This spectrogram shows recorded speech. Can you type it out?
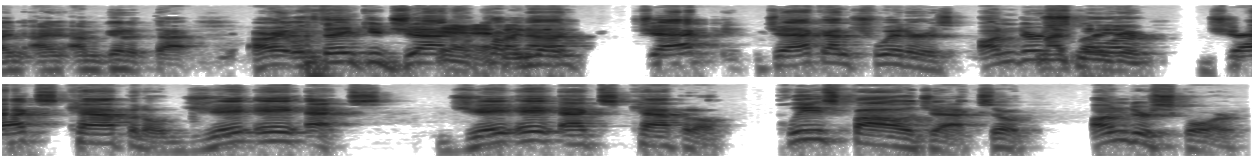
I, I, I'm good at that. All right. Well, thank you, Jack, Yeah, for coming on. Jack, Jack on Twitter is underscore Jack's Capital. J A X J A X Capital. Please follow Jack. So underscore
